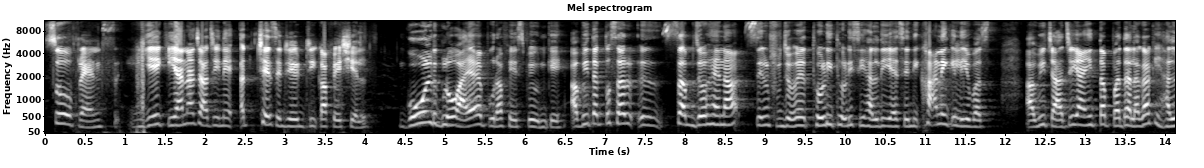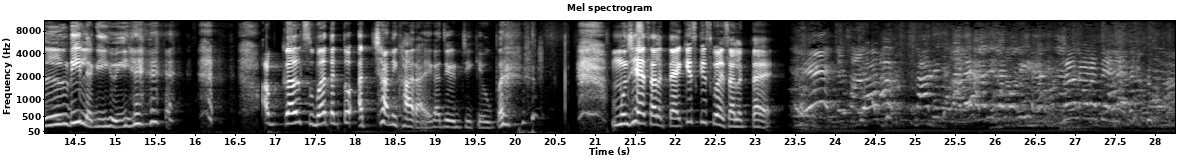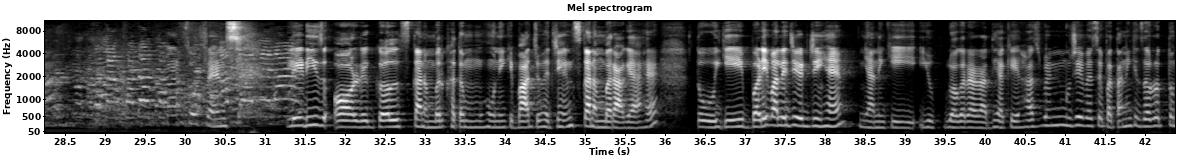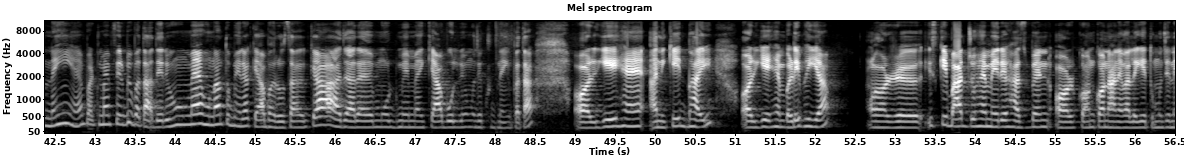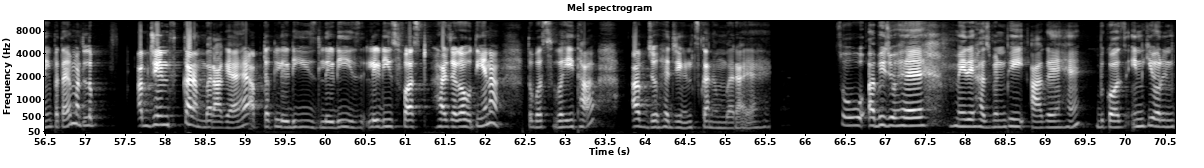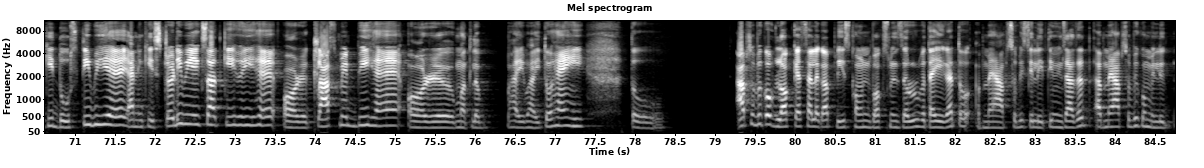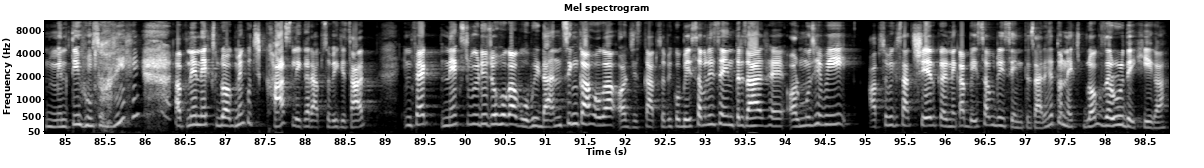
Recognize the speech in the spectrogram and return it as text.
so so friends ये किया ना चाची ने अच्छे से जेठ जी का फेशियल गोल्ड ग्लो आया है पूरा फेस पे उनके. अभी तक तो सर सब जो है ना, सिर्फ़ जो है थोड़ी थोड़ी सी हल्दी ऐसे दिखाने के लिए बस. अभी चाची आई, तब पता लगा कि हल्दी लगी हुई है. अब कल सुबह तक तो अच्छा निखार आएगा जेठ जी के ऊपर. मुझे ऐसा लगता है. किस किस को ऐसा लगता है? फ्रेंड्स लेडीज़ और गर्ल्स का नंबर ख़त्म होने के बाद जो है जेंट्स का नंबर आ गया है। तो ये बड़े वाले जेठ जी हैं, यानी कि यू ब्लॉगर आराध्या के हस्बैंड मुझे वैसे बताने की ज़रूरत तो नहीं है बट मैं फिर भी बता दे रही हूँ, मैं हूँ ना तो मेरा क्या भरोसा, क्या आ जा रहा है मूड में, मैं क्या बोल रही हूँ मुझे खुद नहीं पता। और ये हैं अनिकेत भाई और ये हैं बड़े भैया। और इसके बाद जो है मेरे हस्बैंड और कौन कौन आने वाले ये तो मुझे नहीं पता है मतलब अब जेंट्स का नंबर आ गया है अब तक लेडीज़ लेडीज़ लेडीज़ फ़र्स्ट हर जगह होती है ना तो बस वही था अब जो है जेंट्स का नंबर आया है। सो so, अभी जो है मेरे हस्बैंड भी आ गए हैं बिकॉज़ इनकी और इनकी दोस्ती भी है यानी कि स्टडी भी एक साथ की हुई है और क्लासमेट भी हैं और मतलब भाई भाई तो हैं ही तो आप सभी को ब्लॉग कैसा लगा प्लीज़ कमेंट बॉक्स में ज़रूर बताइएगा। तो अब मैं आप सभी से लेती हूँ इजाज़त। अब मैं आप सभी को मिल, मिलती हूँ सॉरी अपने नेक्स्ट ब्लॉग में कुछ खास लेकर आप सभी के साथ। इनफैक्ट नेक्स्ट वीडियो जो होगा, वो भी डांसिंग का होगा, और जिसका आप सभी को बेसब्री से इंतज़ार है, और मुझे भी आप सभी के साथ शेयर करने का बेसब्री से इंतज़ार है तो नेक्स्ट ब्लॉग ज़रूर देखिएगा।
